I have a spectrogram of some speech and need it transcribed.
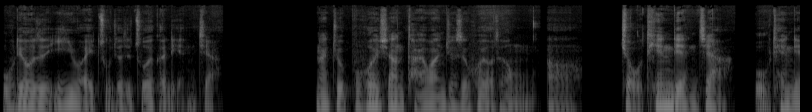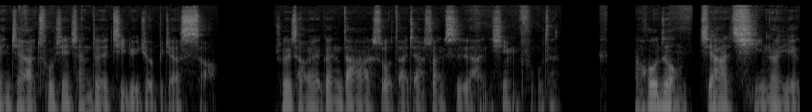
五六日一为主，就是做一个连假，那就不会像台湾，就是会有这种呃九天连假。五天连假出现相对的几率就比较少，所以才会跟大家说，大家算是很幸福的。然后这种假期呢，也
